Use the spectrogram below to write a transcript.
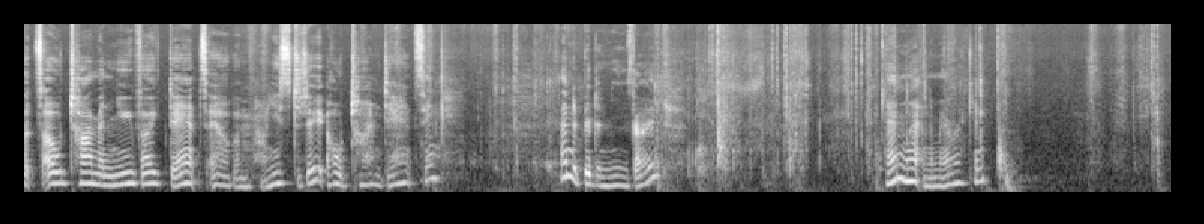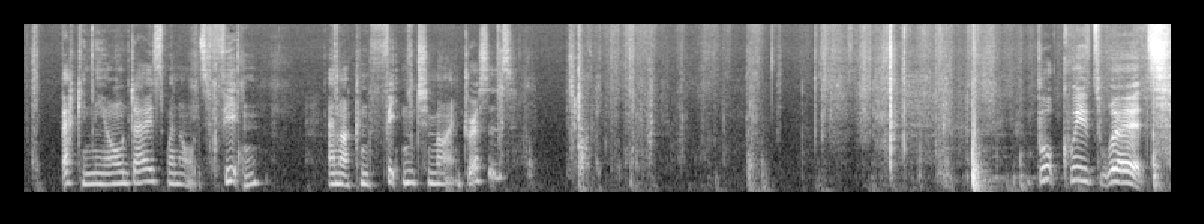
Albert's Old Time and New Vogue Dance album. I used to do old time dancing and a bit of New Vogue and Latin American. Back in the old days when I was fitting and I can fit into my dresses. Book with words.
